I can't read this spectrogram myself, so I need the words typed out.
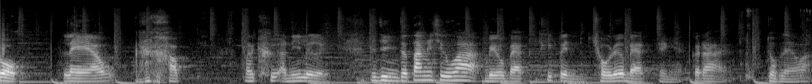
จบแล้วนะครับ มันคืออันนี้เลย จริงๆ จะตั้งชื่อว่าเบลแบ็กที่เป็น shoulder bag อย่างเงี้ยก็ได้ จบแล้วอะ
